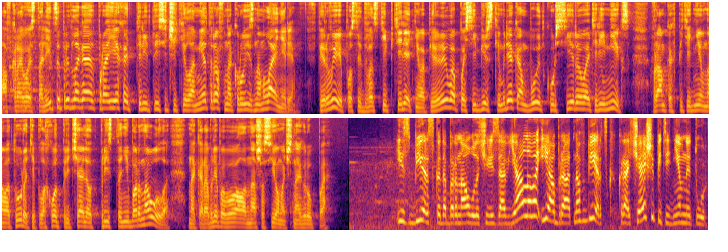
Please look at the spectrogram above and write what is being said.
А в краевой столице предлагают проехать 3000 километров на круизном лайнере. Впервые после 25-летнего перерыва по сибирским рекам будет курсировать «Ремикс». В рамках пятидневного тура теплоход причалил к пристани Барнаула. На корабле побывала наша съемочная группа. Из Берска до Барнаула через Завьялово и обратно в Берск. Кратчайший пятидневный тур.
